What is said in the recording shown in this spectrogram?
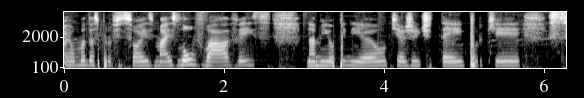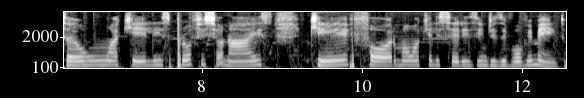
é uma das profissões mais louváveis, na minha opinião, que a gente tem, porque são aqueles profissionais que formam aqueles seres em desenvolvimento.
